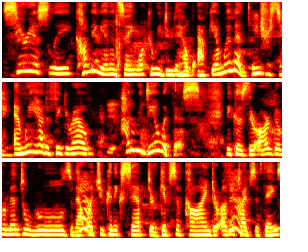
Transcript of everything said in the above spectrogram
seriously coming in and saying, what can we do to help Afghan women? Interesting. And we had to figure out how do we deal with this? Because there are governmental rules about Yeah. what you can accept or gifts of kind or other Yeah. types of things.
